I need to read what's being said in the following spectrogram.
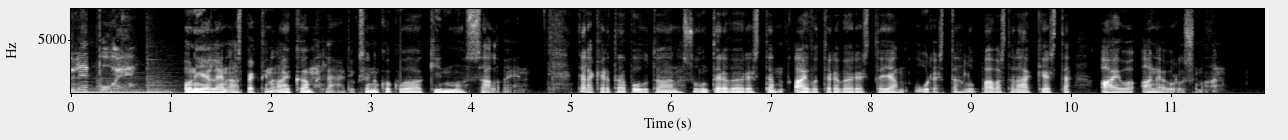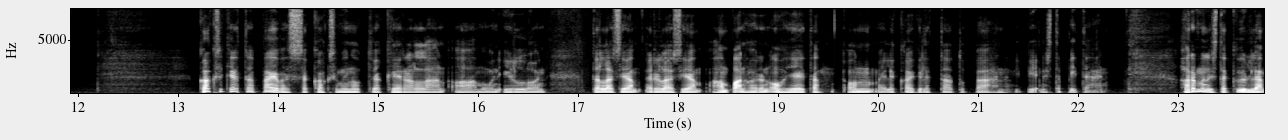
Yle Puhe. On jälleen aspektin aika. Lähetyksen kokoaa Kimmo Salveen. Tällä kertaa puhutaan suun terveydestä, aivoterveydestä ja uudesta lupaavasta lääkkeestä aivoaneurysmaan. Kaksi kertaa päivässä kaksi minuuttia kerrallaan aamuin illoin. Tällaisia erilaisia hampaanhoidon ohjeita on meille kaikille taattu päähän pienestä pitäen. Harmillista kyllä,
